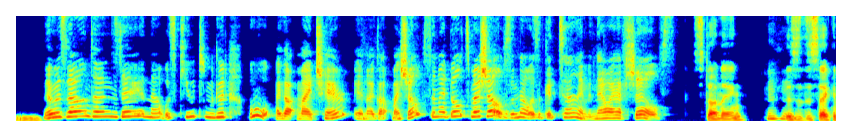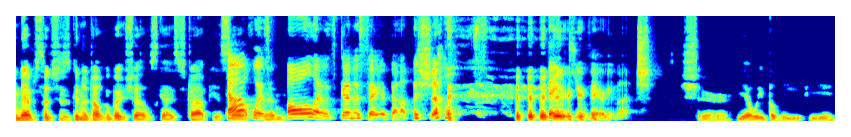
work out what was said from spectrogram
Hmm. There was Valentine's Day, and that was cute and good. Ooh, I got my chair, and I got my shelves, and I built my shelves, and that was a good time. And now I have shelves. Stunning. Mhm. This is the second episode she's going to talk about shelves, guys. Strap yourself. That was in. all I was gonna say about the shelves. Thank you very much. Sure. Yeah, we believe you.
